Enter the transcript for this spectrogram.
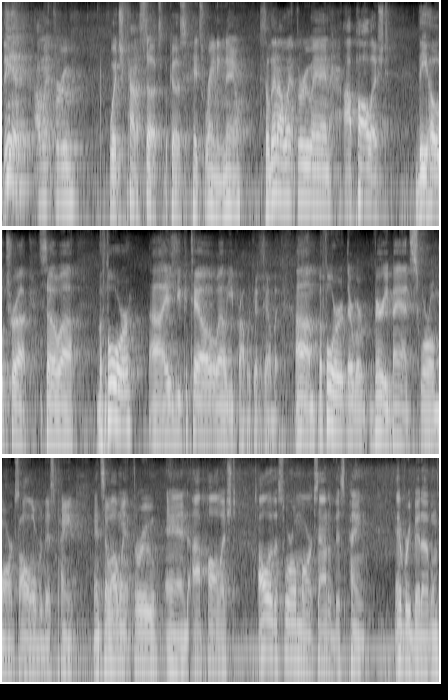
Then I went through, which kind of sucks because it's raining now. So then I went through and I polished the whole truck. So uh, before, uh, as you could tell, well, you probably couldn't tell, but um, before there were very bad swirl marks all over this paint. And so I went through and I polished all of the swirl marks out of this paint, every bit of them,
